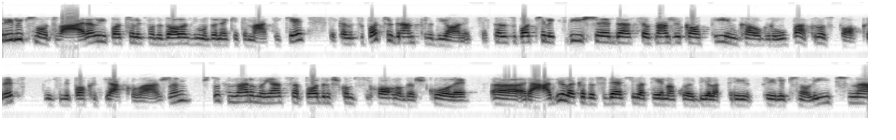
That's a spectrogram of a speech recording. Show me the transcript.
prilično otvarali i počeli smo da dolazimo do neke tematike. E, kada su počeli dramske radionice, kada su počeli više da se osnažuju kao tim, kao grupa, kroz pokret, mislim da je pokret jako važan, što sam naravno ja sa podrškom psihologa škole uh, radila kada se desila tema koja je bila pri, prilično lična,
